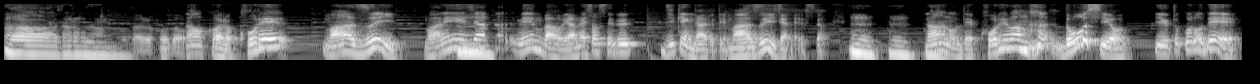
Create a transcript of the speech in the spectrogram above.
ああ、なるほど、なるほど。だから、これ、まずい。マネージャー、メンバーを辞めさせる事件があるってまずいじゃないですか。うんうん、なので、これはまどうしようっていうところで、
